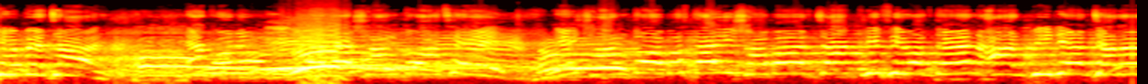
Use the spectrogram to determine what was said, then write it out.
খেপে যায় এখন এরা শান্ত আছে এই শান্ত অবস্থায় সবার চাকরি ফেরত দেন আর বিডিআর যারা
